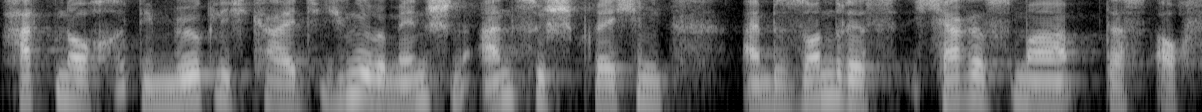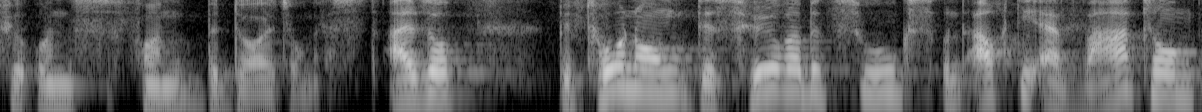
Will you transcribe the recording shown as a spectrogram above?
hat noch die Möglichkeit, jüngere Menschen anzusprechen, ein besonderes Charisma, das auch für uns von Bedeutung ist. Also Betonung des Hörerbezugs und auch die Erwartung,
